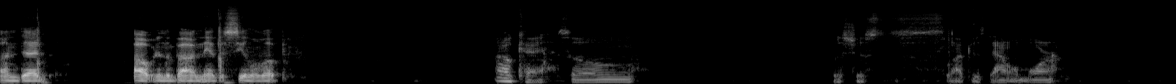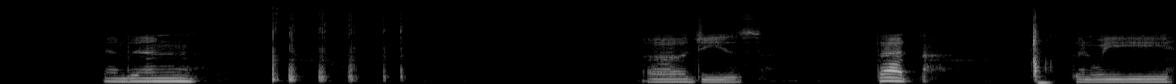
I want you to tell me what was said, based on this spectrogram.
undead out and about, and they have to seal them up. okay, so let's just slap this down one more, and then uh, geez, that then we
